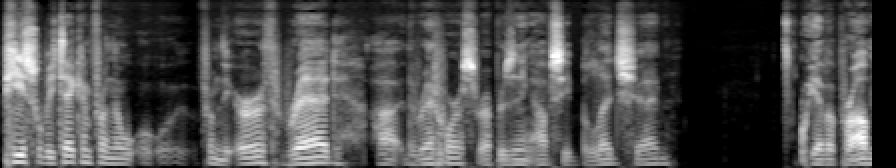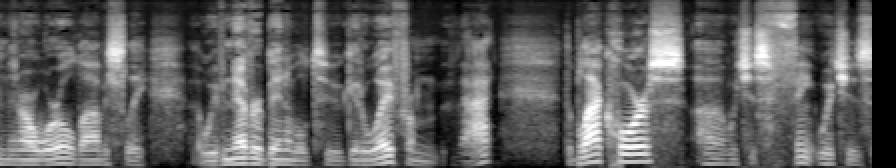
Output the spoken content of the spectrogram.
Peace will be taken from the from the earth. Red, uh, the red horse representing obviously bloodshed we have a problem in our world, obviously. Uh, we've never been able to get away from that. The black horse, uh, which is fa- which is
